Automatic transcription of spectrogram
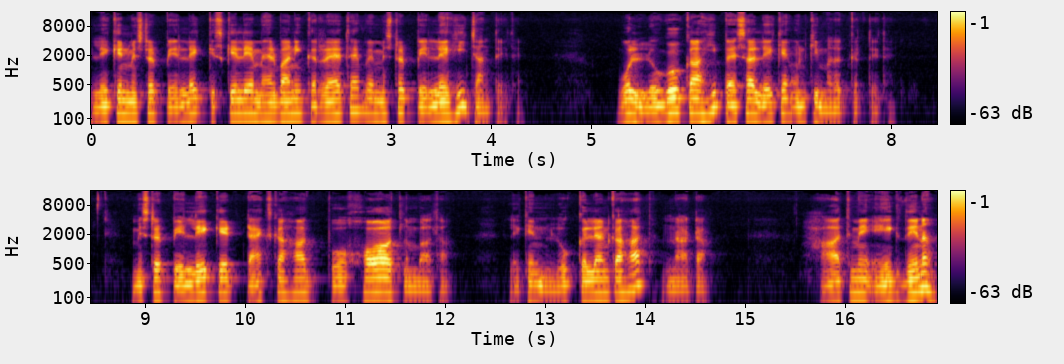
लेकिन मिस्टर पेल्ले किसके लिए मेहरबानी कर रहे थे, वे मिस्टर पेल्ले ही जानते थे। वो लोगों का ही पैसा लेके उनकी मदद करते थे। मिस्टर पेल्ले के टैक्स का हाथ बहुत लंबा था, लेकिन लोक कल्याण का हाथ नाटा। हाथ में एक देना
